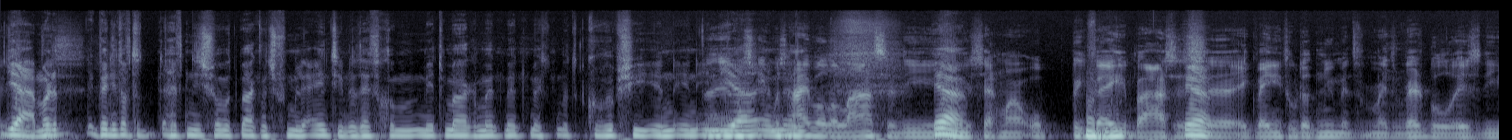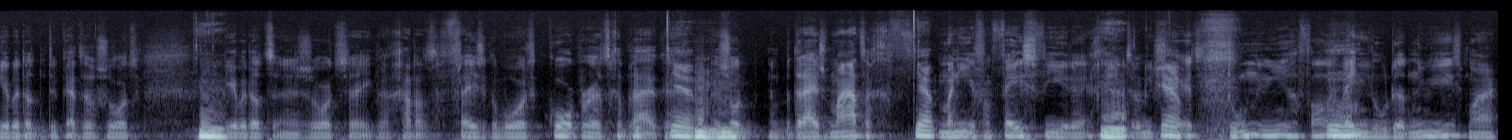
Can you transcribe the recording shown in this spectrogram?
ja, maar dat, ik weet niet of dat heeft niet zoveel te maken met het Formule 1 team. Dat heeft gewoon meer te maken met, met, met, met corruptie in, in Nou ja, India. misschien en, was en- hij wel de laatste die Ja. zeg maar op privébasis. Ja. eh, ik weet niet hoe dat nu met, met Red Bull is. Die hebben dat natuurlijk uit een soort. ja. Die hebben dat een soort. eh, ik ga dat vreselijke woord corporate gebruiken. Ja. Mhm. Een soort bedrijfsmatig Ja. manier van feestvieren geïntroduceerd. Toen in ieder geval. Mhm. Ik weet niet hoe dat nu is, maar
